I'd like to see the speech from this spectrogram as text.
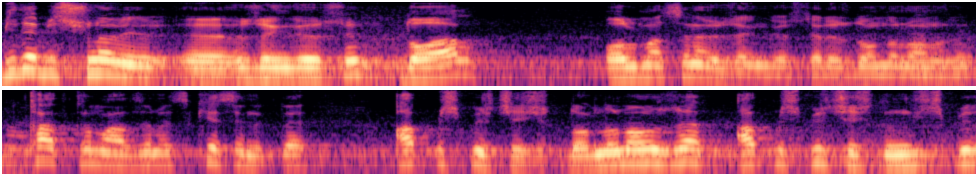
Bir de biz şuna bir, e, özen gösteriyoruz. Doğal olmasına özen gösteriyoruz dondurmamızın. Katkı malzemesi kesinlikle 61 çeşit dondurmamız var. 61 çeşitin hiçbir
